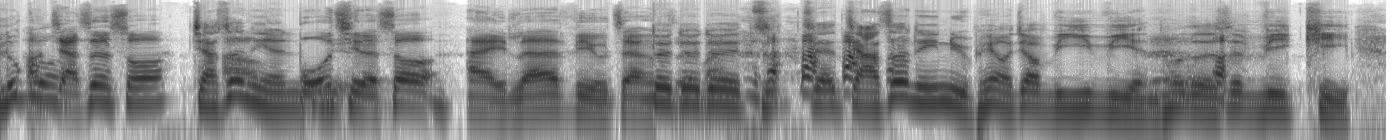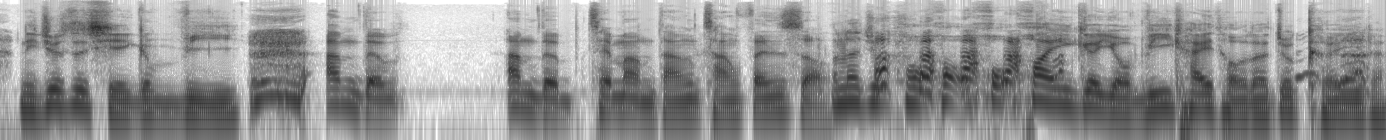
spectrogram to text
如果假设说，假设你勃起的时候，I love you 这样对对对，假假设你女朋友叫 Vivian 或者是 Vicky，你就是写一个 V，I'm the I'm the 陈满堂常分手，那就换换换换一个有 V 开头的就可以了。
